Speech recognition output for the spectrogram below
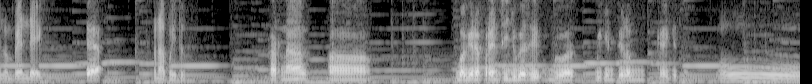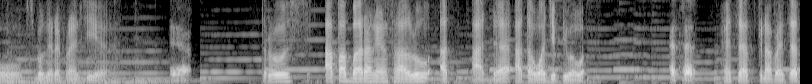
Film pendek. Ya. Kenapa itu? Karena uh, sebagai referensi juga sih buat bikin film kayak gitu. Oh, sebagai referensi ya. Ya. Terus apa barang yang selalu ada atau wajib dibawa? Headset. Headset. Kenapa headset?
